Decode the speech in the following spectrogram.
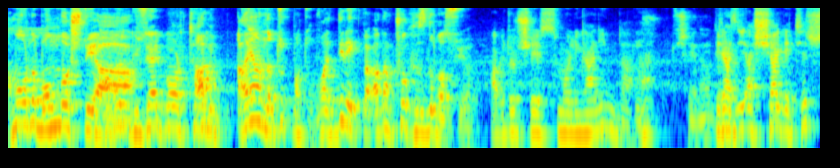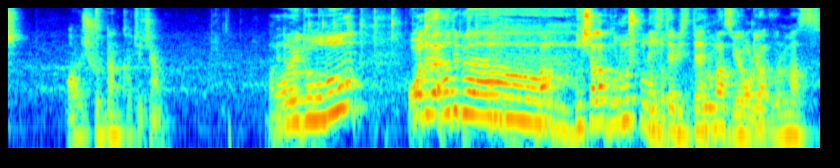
Ama orada bomboştu ya. Abi güzel bir orta. Abi ayağında tutma topu. Vay, Direkt ver. Adam çok hızlı basıyor. abi dur şey Smalling alayım da. Şey nerede? Biraz iyi aşağı getir. Abi şuradan kaçacağım. Haydi oğlum. Hadi be. Hadi be. Lan inşallah vurmuş bulunduk. Bizde bizde. Vurmaz yok oradan. yok vurmaz.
